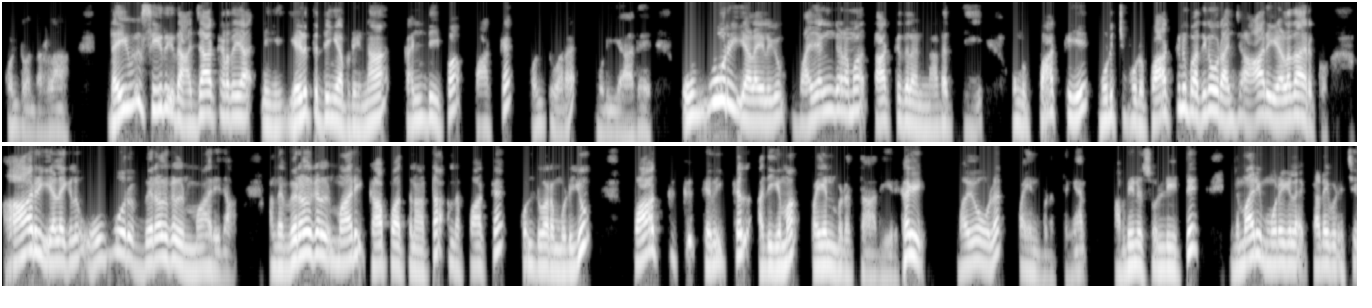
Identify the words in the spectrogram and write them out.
கொண்டு வந்துடலாம் தயவு செய்து இதை அஜாக்கிரதையா நீங்க எடுத்துட்டீங்க அப்படின்னா கண்டிப்பா பார்க்க கொண்டு வர முடியாது. ஒவ்வொரு இலையிலையும் பயங்கரமா தாக்குதலை நடத்தி உங்க பாக்கையே முடிச்சு போடும் பாக்குன்னு பாத்தீங்கன்னா ஒரு அஞ்சு ஆறு இலை தான் இருக்கும். ஆறு இலைகளும் ஒவ்வொரு விரல்கள் மாதிரி தான் அந்த விரல்கள் மாதிரி காப்பாத்தினாட்டா அந்த பாக்கை கொண்டு வர முடியும். பாக்குக்கு கெமிக்கல் அதிகமா பயன்படுத்தாதீர்கள். பயோல பயன்படுத்துங்க. அப்படின்னு சொல்லிட்டு இந்த மாதிரி முறைகளை கடைபிடிச்சு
